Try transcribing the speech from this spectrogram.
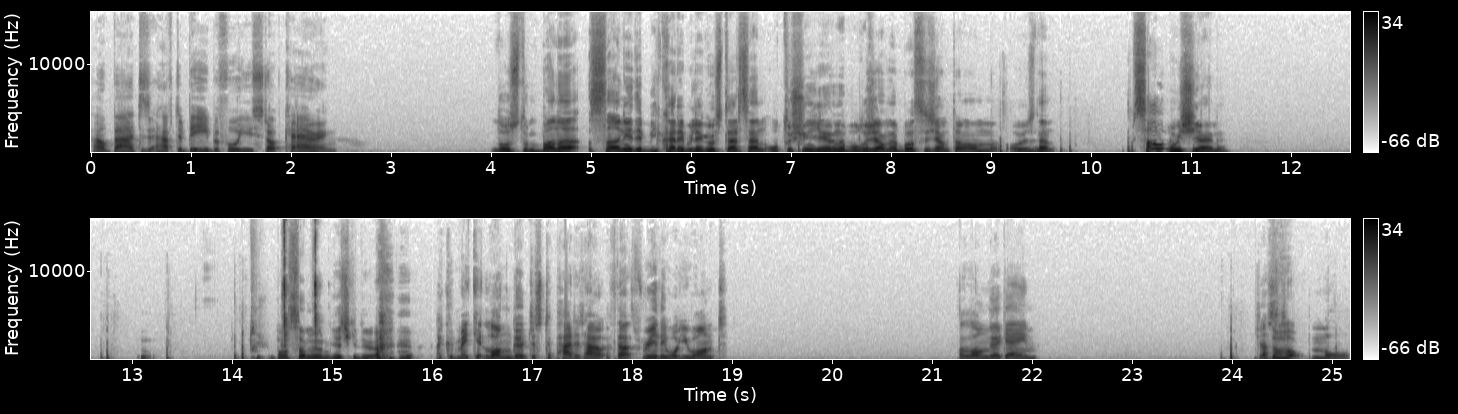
How bad does it have to be before you stop caring? Dostum bana saniyede bir kare bile göstersen o tuşun yerini bulacağım ve basacağım tamam mı? O yüzden sal bu işi yani. Tuş- basamıyorum geç gidiyor. I could make it longer just to pad it out if that's really what you want. A longer game? Just Daha more.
